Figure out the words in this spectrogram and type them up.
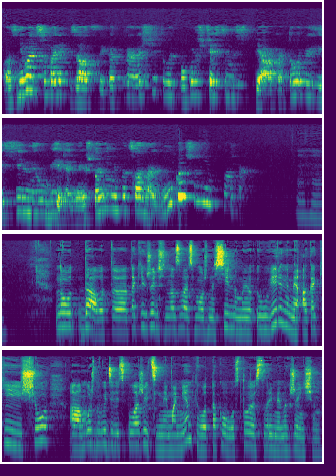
а, занимаются самореализацией, которые рассчитывают по большей части на себя, которые сильные и уверенные, что они не эмоциональны. Ну, конечно, не эмоциональны. Угу. Ну да, вот э, таких женщин назвать можно сильными и уверенными, а какие еще а, можно выделить положительные моменты вот такого устоя современных женщин?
